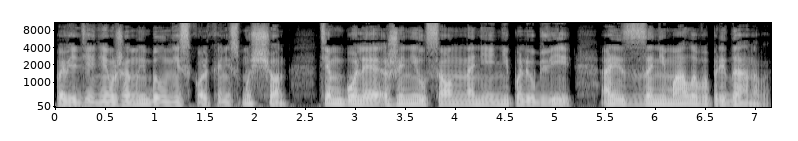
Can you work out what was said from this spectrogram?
поведением жены был нисколько не смущен, тем более женился он на ней не по любви, а из-за немалого приданого.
